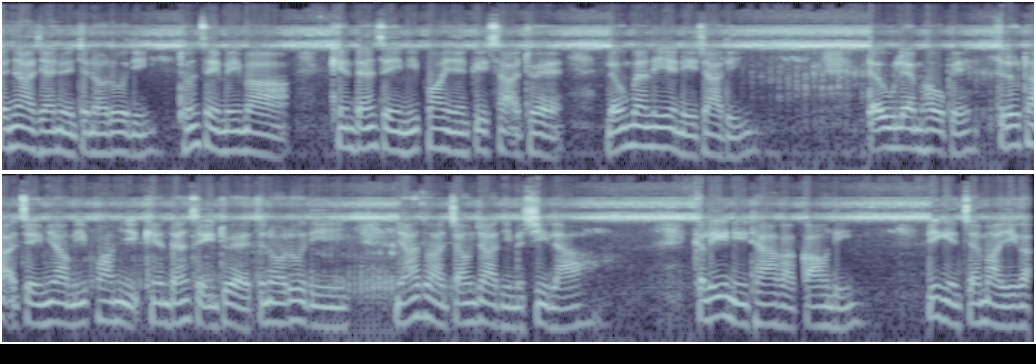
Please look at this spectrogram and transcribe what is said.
တညချမ်းတွင်ကျွန်တော်တို့သည်ထွန်းစိန်မိမခင်တန်းစိန်မိဖွားရန်ကိစ္စအတွက်လုံးပန်းလျက်နေကြသည် တအူးလည်းမဟုတ်ပဲသရုတ်ထအချိန်မြောက်မိဖွားမိခင်တန်းစိန်အတွက်ကျွန်တော်တို့သည်များစွာကြောင်းကြသည်မရှိလားကလေးအနေထားကကောင်းသည်မိခင်ကျမ်းမာရေးက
